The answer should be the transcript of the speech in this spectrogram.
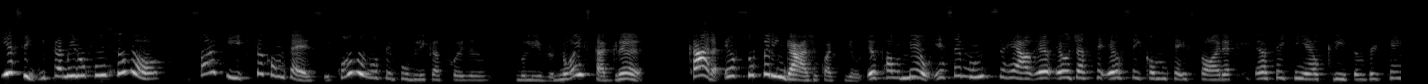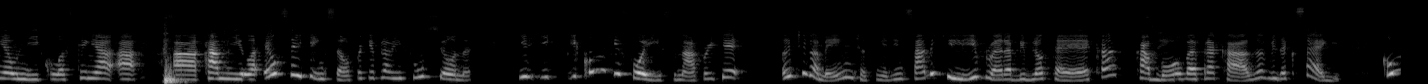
E assim, e pra mim não funcionou. Só que, o que, que acontece? Quando você publica as coisas do livro no Instagram, cara, eu super engajo com aquilo. Eu falo, meu, isso é muito surreal. Eu, eu já sei, eu sei como que é a história, eu sei quem é o Christopher, quem é o Nicholas, quem é a, a Camila, eu sei quem são, porque pra mim funciona. E, e, e como que foi isso, Ná? Porque antigamente, assim, a gente sabe que livro era biblioteca, acabou, vai pra casa, vida que segue. Como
